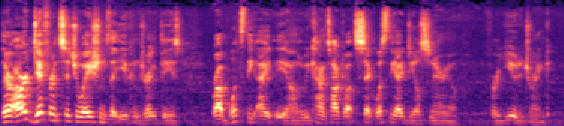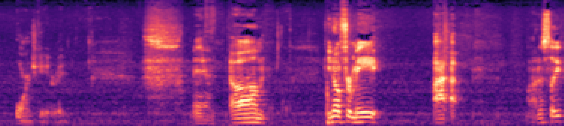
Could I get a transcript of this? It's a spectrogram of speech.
there are different situations that you can drink these. Rob, what's the you know we kind of talked about sick. What's the ideal scenario for you to drink orange Gatorade? Man, um, you know, for me, I, I honestly,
